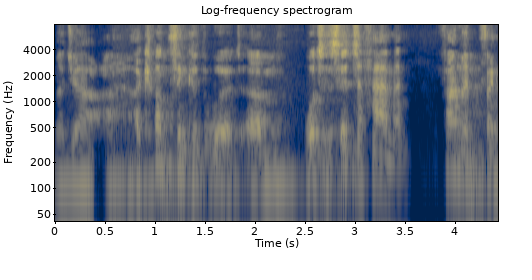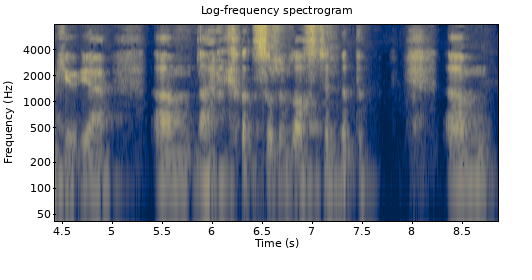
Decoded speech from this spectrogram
Majaa. I can't think of the word. Um, what is it? The famine. Famine. Thank you. Yeah, um, I got sort of lost in the. Um,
